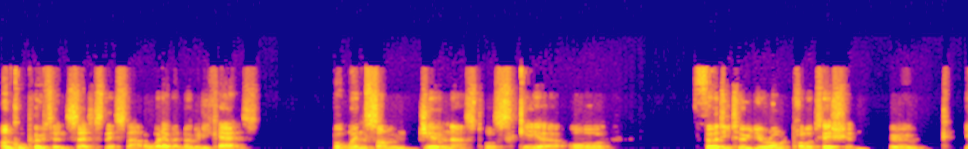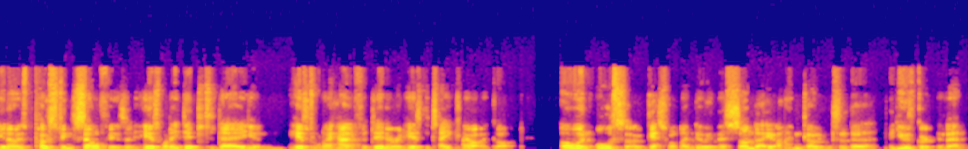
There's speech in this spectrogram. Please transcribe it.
Uncle Putin says this, that, or whatever. Nobody cares. But when some gymnast or skier or 32 year old politician who, you know, is posting selfies and here's what I did today and here's what I had for dinner and here's the takeout I got. Oh, and also, guess what I'm doing this Sunday? I'm going to the, the youth group event.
